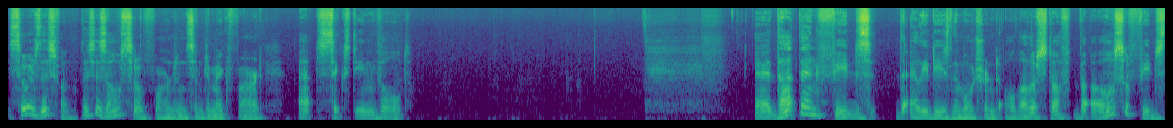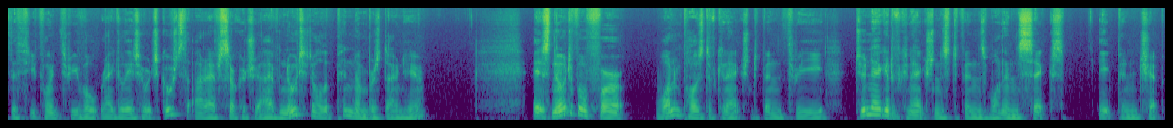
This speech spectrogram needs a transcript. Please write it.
So is this one. This is also 470 microfarad at 16 volt. Uh, that then feeds the LEDs in the motor and all the other stuff, but it also feeds the 3.3 volt regulator, which goes to the RF circuitry. I've noted all the pin numbers down here. It's notable for one positive connection to pin 3, two negative connections to pins 1 and 6, 8 pin chip,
